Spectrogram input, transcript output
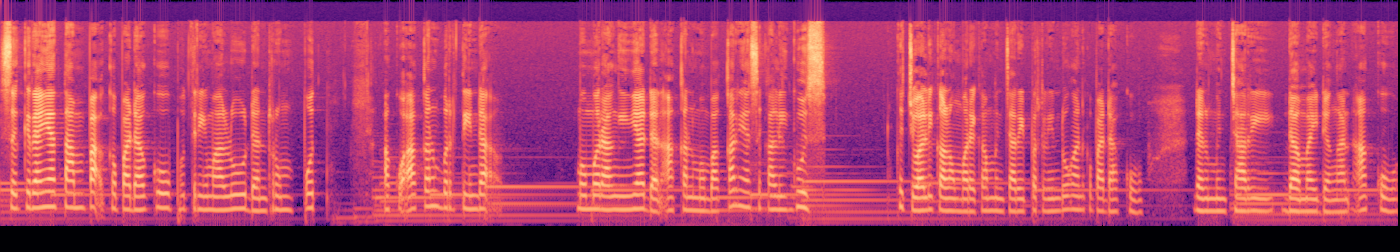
sekiranya tampak kepadaku putri malu dan rumput, aku akan bertindak memeranginya dan akan membakarnya sekaligus kecuali kalau mereka mencari perlindungan kepadaku dan mencari damai dengan aku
